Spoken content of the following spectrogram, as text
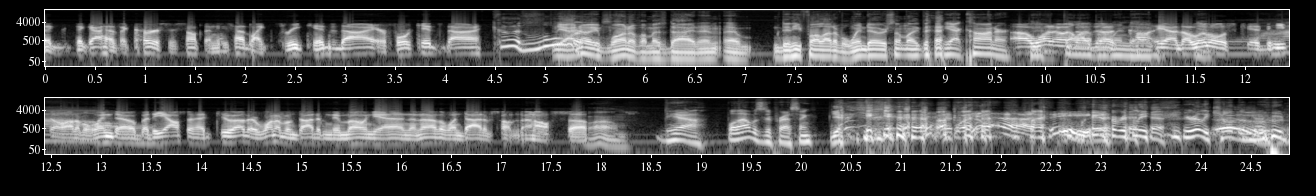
don't know the guy has a curse or something. He's had like three kids die or four kids die. Good lord. Yeah, I know he- one of them has died, and uh, didn't he fall out of a window or something like that? Yeah, Conor. Uh, one of fell the, out of a the window. con- yeah the littlest kid he fell out of a window, but he also had two other. One of them died of pneumonia and another one died of something else. So Wow. Yeah. Well, that was depressing. Yeah. yeah, see. Way to really, you really killed the mood,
